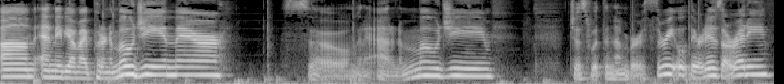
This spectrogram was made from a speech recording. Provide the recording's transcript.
Um, and maybe I might put an emoji in there. So I'm going to add an emoji just with the number three. Oh, there it is already.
